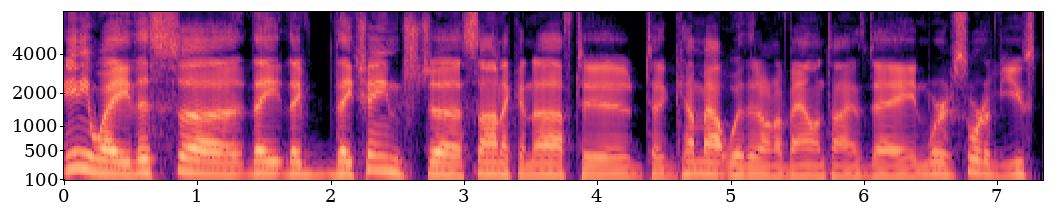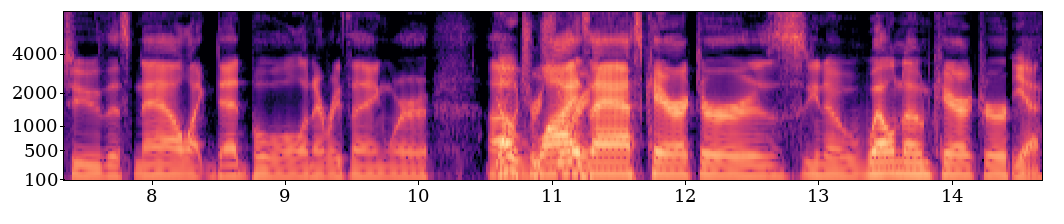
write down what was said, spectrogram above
anyway, this uh, they they they changed uh, Sonic enough to to come out with it on a Valentine's Day, and we're sort of used to this now, like Deadpool and everything, where uh, Oh, wise story. ass characters, you know, well known character, Yeah.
